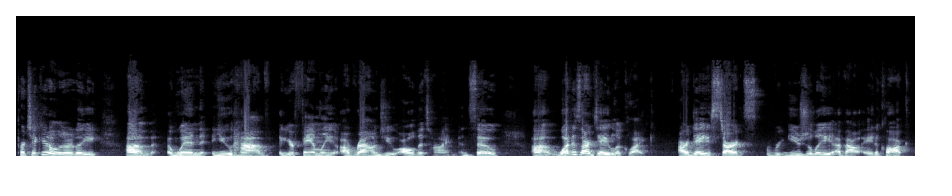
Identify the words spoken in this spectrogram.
particularly um, when you have your family around you all the time. And so, uh, what does our day look like? Our day starts usually about 8 o'clock,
